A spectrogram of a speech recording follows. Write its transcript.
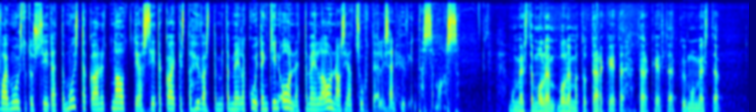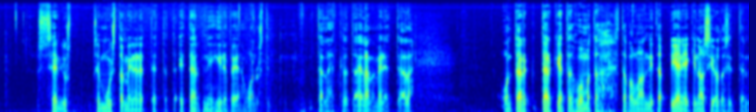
vai muistutus siitä, että muistakaa nyt nauttia siitä kaikesta hyvästä, mitä meillä kuitenkin on, että meillä on asiat suhteellisen hyvin tässä maassa? Mun mielestä mole, molemmat on tärkeitä. tärkeitä. Että kyllä mun mielestä sen, just, sen muistaminen, että, että, että ei tämä nyt niin hirveän huonosti tällä hetkellä tämä elämä mene täällä. On tär, tärkeää huomata tavallaan niitä pieniäkin asioita sitten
